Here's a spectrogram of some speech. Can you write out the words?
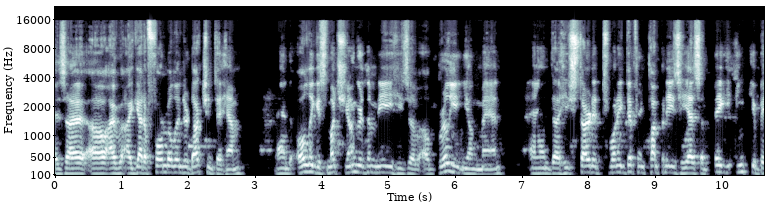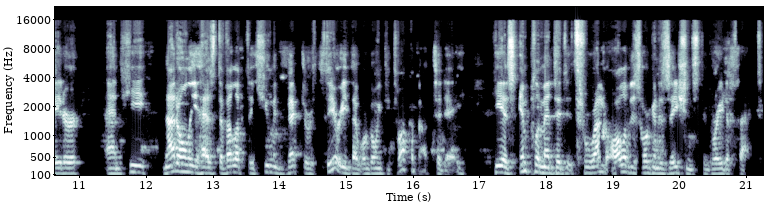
as I, uh, I, I, got a formal introduction to him. And Oleg is much younger than me. He's a, a brilliant young man. And uh, he started 20 different companies. He has a big incubator. And he not only has developed the human vector theory that we're going to talk about today, he has implemented it throughout all of his organizations to great effect.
